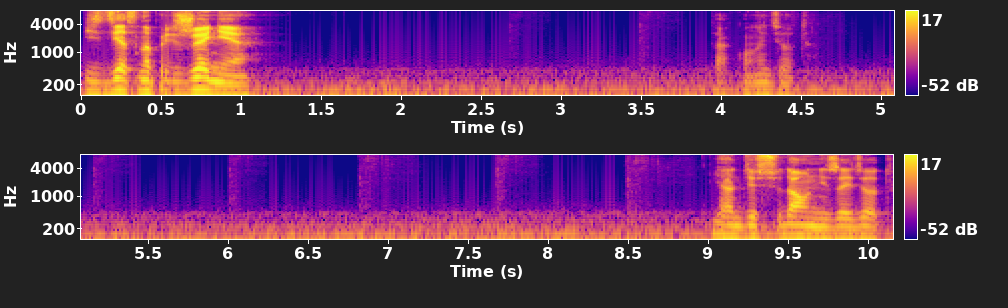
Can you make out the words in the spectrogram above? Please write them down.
Пиздец, напряжение. Так, он идет. Я надеюсь, сюда он не зайдет.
